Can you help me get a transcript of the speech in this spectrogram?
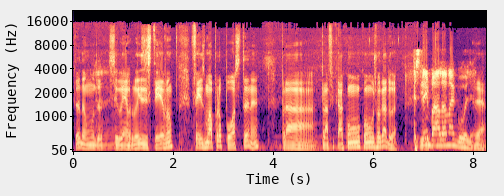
Todo mundo se lembra, Luiz Estevão fez uma proposta, né? Pra ficar com, com o jogador. Eles têm bala na agulha. É.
